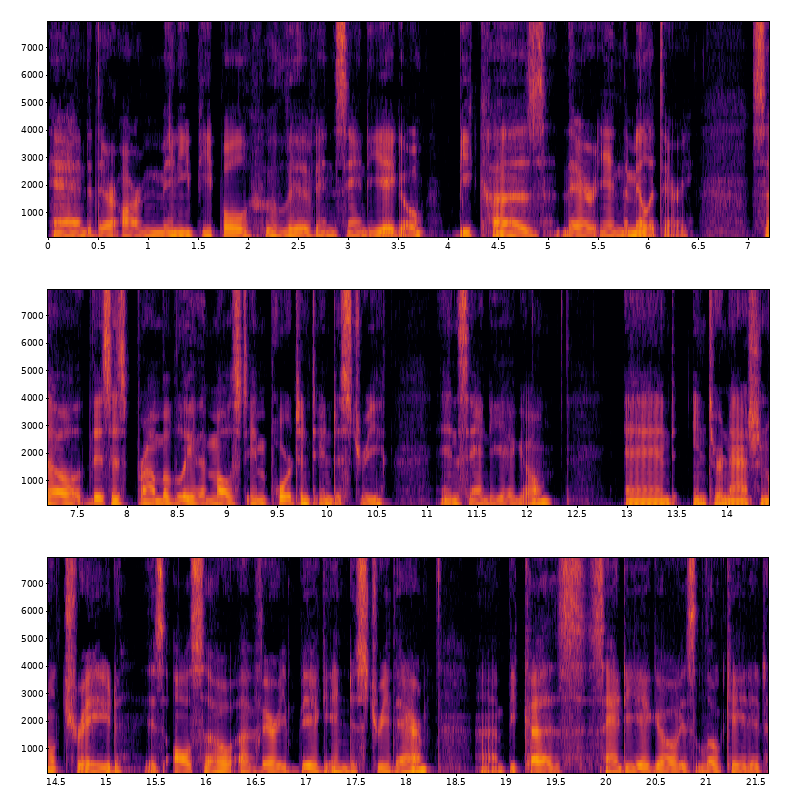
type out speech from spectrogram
and there are many people who live in San Diego because they're in the military. So, this is probably the most important industry in San Diego. And international trade is also a very big industry there uh, because San Diego is located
